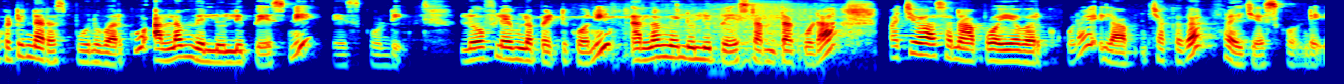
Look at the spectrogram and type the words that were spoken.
ఒకటిన్నర స్పూన్ వరకు అల్లం వెల్లుల్లి పేస్ట్ని వేసుకోండి. లో ఫ్లేమ్లో పెట్టుకొని అల్లం వెల్లుల్లి పేస్ట్ అంతా కూడా పచ్చివాసన పోయే వరకు కూడా ఇలా చక్కగా ఫ్రై చేసుకోండి.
